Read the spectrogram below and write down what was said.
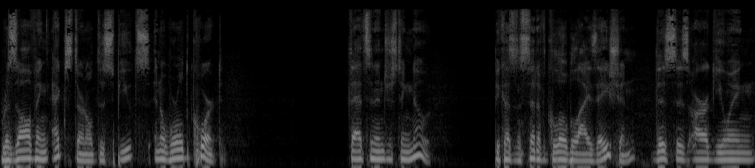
resolving external disputes in a world court. That's an interesting note because instead of globalization, this is arguing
